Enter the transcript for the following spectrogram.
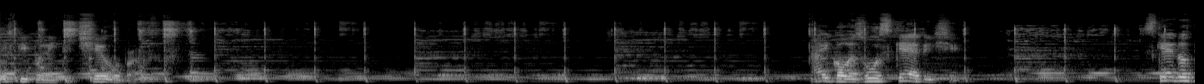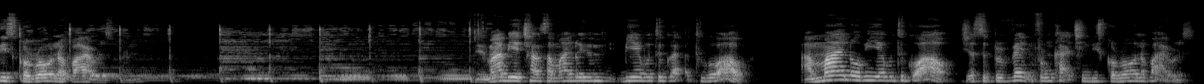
these people need to chill, bro. I go as all scared and shit. Scared of this coronavirus, man. There might be a chance I might not even be able to go, to go out. I might not be able to go out just to prevent from catching this coronavirus.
